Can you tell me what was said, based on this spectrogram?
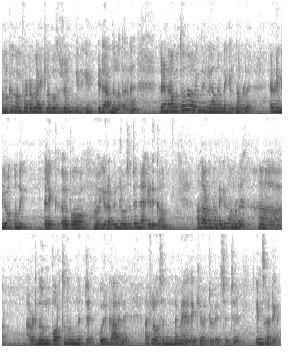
നമുക്ക് കംഫർട്ടബിൾ ആയിട്ടുള്ള പൊസിഷനിൽ ഇങ്ങനെ ഇടുക എന്നുള്ളതാണ്. രണ്ടാമത്തെന്ന് പറയുന്നത് ഇല്ല എന്നുണ്ടെങ്കിൽ നമ്മൾ എവിടെയെങ്കിലും ഒന്ന് ലൈക്ക് ഇപ്പോൾ യൂറോപ്യൻ ക്ലോസറ്റ് തന്നെ എടുക്കാം. അതാണെന്നുണ്ടെങ്കിൽ നമ്മൾ അവിടെ നിന്ന് പുറത്ത് നിന്നിട്ട് ഒരു കാൽ ആ ക്ലോസറ്റിന്റെ മേലേക്ക് ഒറ്റ വെച്ചിട്ട് ഇൻസേർട്ട് ചെയ്യാം.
